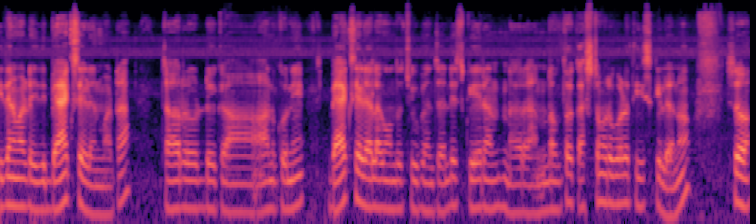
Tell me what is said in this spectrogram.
ఇదనమాట ఇది బ్యాక్ సైడ్ అనమాట తార్ రోడ్డుకి ఆనుకొని బ్యాక్ సైడ్ ఎలా ఉందో చూపించండి. స్క్వేర్ అంటున్నారు అనడంతో కస్టమర్ కూడా తీసుకెళ్ళాను. సో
